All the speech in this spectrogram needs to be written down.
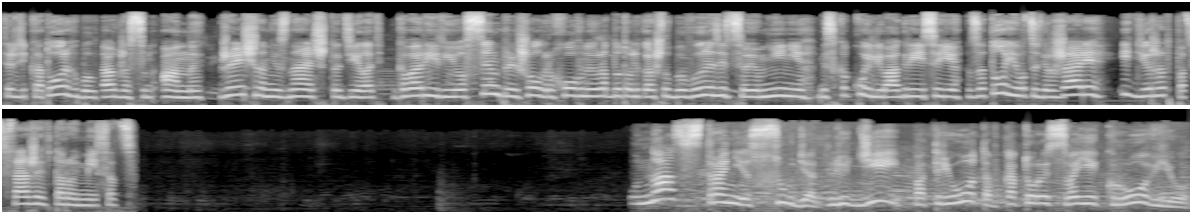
среди которых был также сын Анны. Женщина не знает, что делать. Говорит, ее сын пришел в Верховную Раду только чтобы выразить свое мнение без какой-либо агрессии. Зато его задержали и держат под стражей второй месяц. У нас в стране судят людей, патриотов, которые своей кровью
